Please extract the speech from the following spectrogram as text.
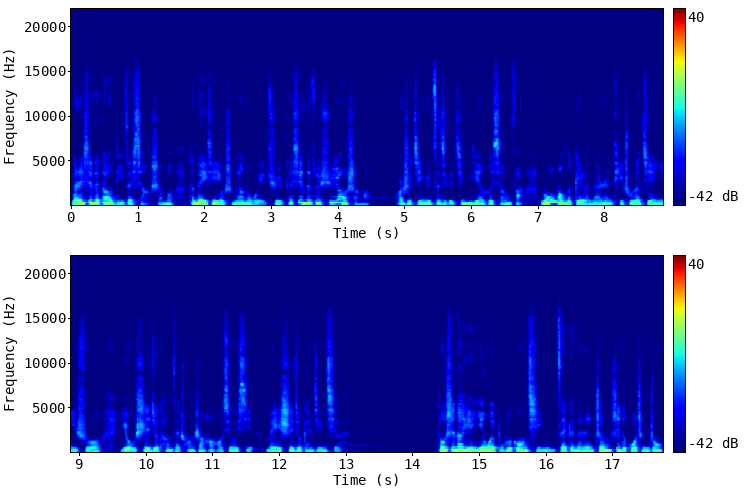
男人现在到底在想什么，他内心有什么样的委屈，他现在最需要什么。而是基于自己的经验和想法，鲁莽的给了男人提出了建议，说有事就躺在床上好好休息，没事就赶紧起来。同时呢，也因为不会共情，在跟男人争执的过程中，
